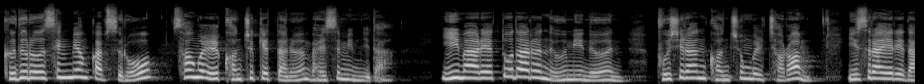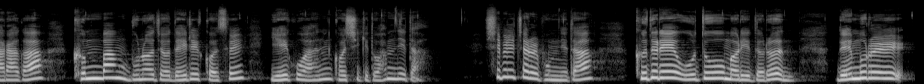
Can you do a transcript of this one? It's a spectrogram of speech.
그들의 생명값으로 성을 건축했다는 말씀입니다. 이 말의 또 다른 의미는 부실한 건축물처럼 이스라엘의 나라가 금방 무너져 내릴 것을 예고한 것이기도 합니다. 11절을 봅니다. 그들의 우두머리들은 뇌물을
